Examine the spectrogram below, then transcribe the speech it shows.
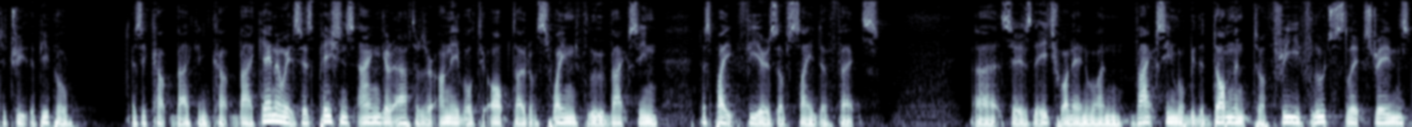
to treat the people as they cut back and cut back. Anyway, it says patients anger after they're unable to opt out of swine flu vaccine despite fears of side effects. Uh, it says the H1N1 vaccine will be the dominant of three flu strains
